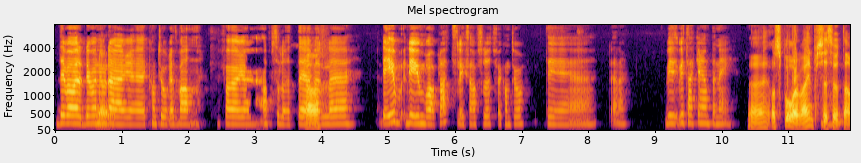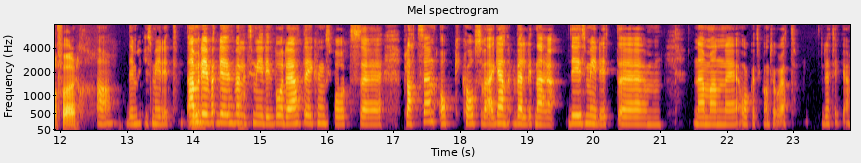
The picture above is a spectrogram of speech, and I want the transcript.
Det, det. var, det var nog eh. där eh, kontoret vann. För absolut, det är ja. väl det är ju det är en bra plats liksom, absolut för kontor. Det, det är det. Vi, vi tackar inte nej. Nej, och spårvagn precis mm. utanför. Ja, det är mycket smidigt. Ja, men det, är, det är väldigt smidigt, både att det är Kungsportsplatsen och Korsvägen väldigt nära. Det är smidigt. När man eh, åker till kontoret. Det tycker jag.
